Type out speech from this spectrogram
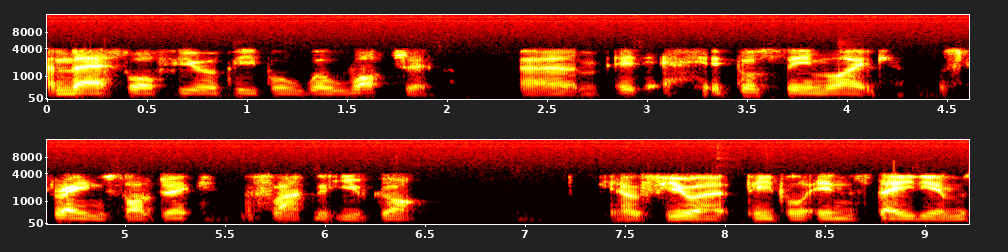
and therefore fewer people will watch it. Um, it, it does seem like a strange logic. The fact that you've got you know fewer people in stadiums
